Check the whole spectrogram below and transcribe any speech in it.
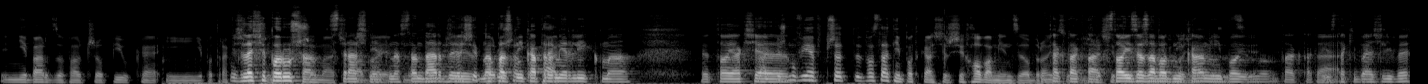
nie bardzo walczy o piłkę i nie potrafi Źle się porusza utrzymać, strasznie, jak na standardy się porusza, napastnika to tak. Premier League ma to jak się... Tak, już mówiłem w, przed, w ostatnim podcaście, że się chowa między obrońców. Tak, tak, tak. Stoi za zawodnikami, bo no, tak, tak, Tak, jest taki tak. bojaźliwy.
